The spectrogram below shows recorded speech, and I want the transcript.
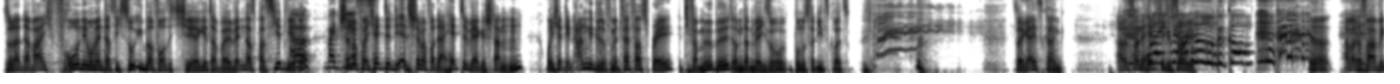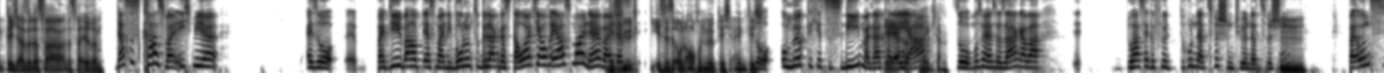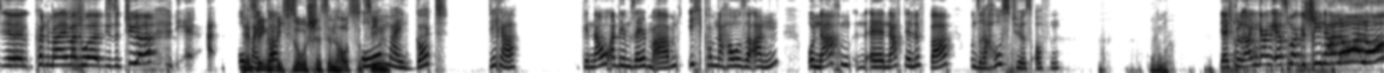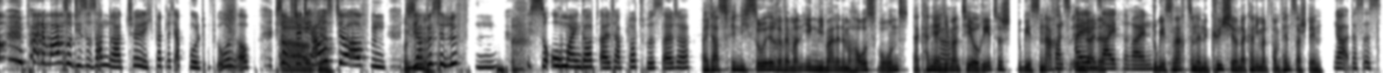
So, da, da war ich froh in dem Moment, dass ich so übervorsichtig reagiert habe, weil wenn das passiert wäre, Stell dir mal vor, ich hätte, stell mal vor, da hätte wer gestanden und ich hätte den angegriffen mit Pfefferspray, hätte die vermöbelt und dann wäre ich so Bundesverdienstkreuz. das wäre geistkrank. Aber das war eine Oder heftige ich Story. Anhörung gekommen. Ja, aber das war wirklich, also das war, das war irre. Das ist krass, weil ich mir, also äh, bei dir überhaupt erstmal in die Wohnung zu gelangen, das dauert ja auch erstmal, ne? Weil Gefühlt ist es auch unmöglich eigentlich. das so unmöglich ist es nie. Man kann ja, ja, ja klar. so muss man erst mal sagen, aber äh, du hast ja gefühlt 100 Zwischentüren dazwischen. Mhm. Bei uns äh, könnte man immer nur diese Tür. Äh, oh Deswegen habe ich so Schiss, in Haus zu oh ziehen. mein Gott. Digga. Genau an demselben Abend, ich komme nach Hause an und nach, äh, nach der Liftbar, unsere Haustür ist offen. uh. Ja, ich bin reingegangen, erstmal geschrien, hallo, hallo. Meine Mom so, diese Sandra, chill, ich werde gleich abgeholt für Urlaub. Ich so, Ah, steht die okay. Haustür offen. Die so, ja, ein Okay. bisschen lüften. Ich so, oh mein Gott, Alter, Plot-Twist, Alter. Weil das finde ich so irre, wenn man irgendwie mal in einem Haus wohnt. Da kann ja, Ja. jemand theoretisch, du gehst Von nachts in allen deine, Seiten rein. du gehst nachts in deine Küche und da kann jemand vorm Fenster stehen. Ja, das ist.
